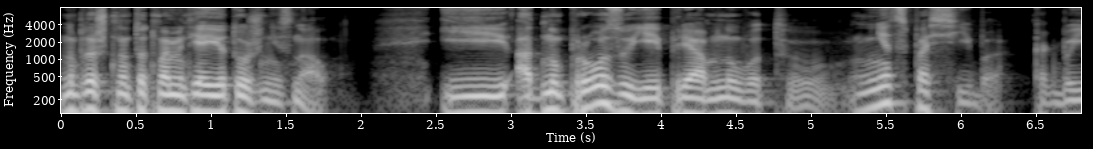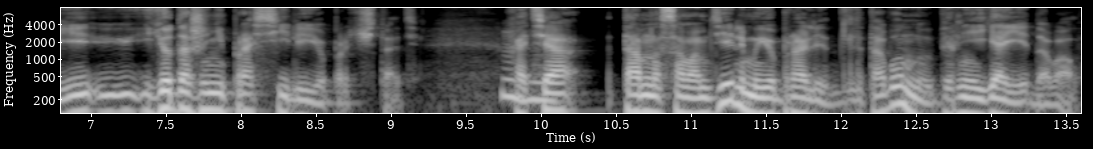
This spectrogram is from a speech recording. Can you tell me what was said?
Ну, потому что на тот момент я ее тоже не знал. И одну прозу ей прям, ну вот, нет, спасибо. Как бы ее даже не просили ее прочитать. Мгм. Хотя там на самом деле мы ее брали для того, ну, вернее, я ей давал,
